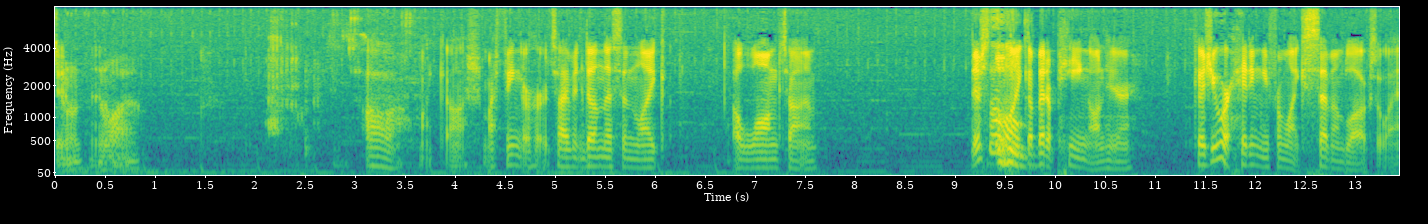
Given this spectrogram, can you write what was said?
you know, in a while. Oh my gosh, my finger hurts. I haven't done this in like a long time. There's still like a bit of ping on here. Because you were hitting me from like seven blocks away.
